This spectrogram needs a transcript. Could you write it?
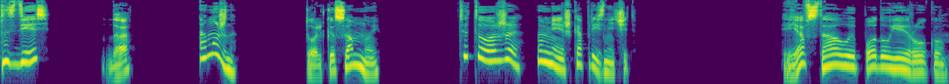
«Здесь?» «Да». «А можно?» «Только со мной». «Ты тоже умеешь капризничать». Я встал и подал ей руку.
